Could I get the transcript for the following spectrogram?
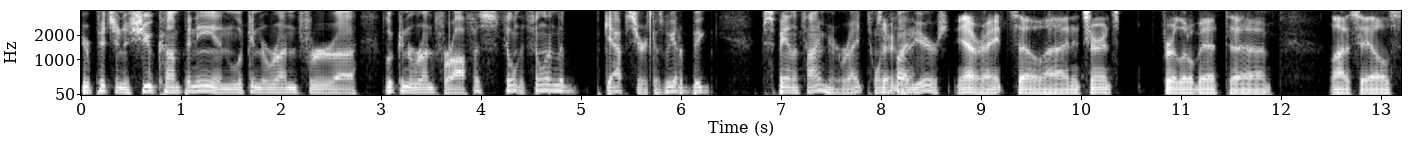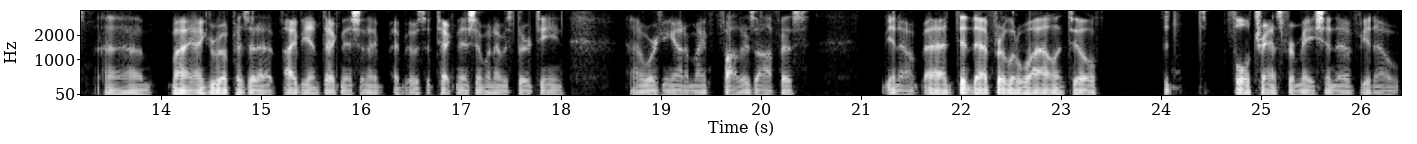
you're pitching a shoe company and looking to run for uh, looking to run for office. Fill fill in the gaps here because we got a big span of time here, right? Twenty five Certainly. years. Yeah, right. So uh, in insurance for a little bit, uh, a lot of sales. Um my I grew up as an IBM technician. I, I was a technician when I was 13, uh, working out of my father's office. You know, uh, did that for a little while until the full transformation of you know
